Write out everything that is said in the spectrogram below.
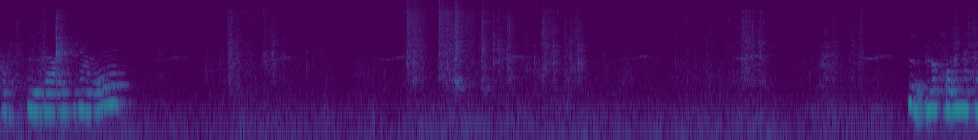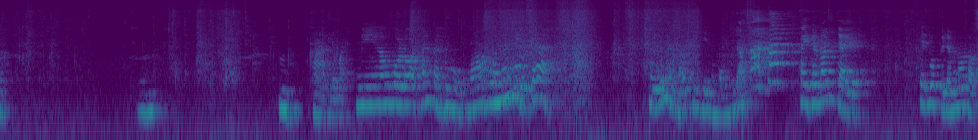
อากี่รอยพี่น้องเอ้ย มีดมาคมนะจ๊ะเชิญอืมขาดเลยว่ะมีเอาวัวรอท่านกระดูกว่าวันนั้นเด็กจ้ะเออหนังเราทีเห็นไหมนะให้กำลังใจเป็นพวกเป็นน้ำนอกหรอก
